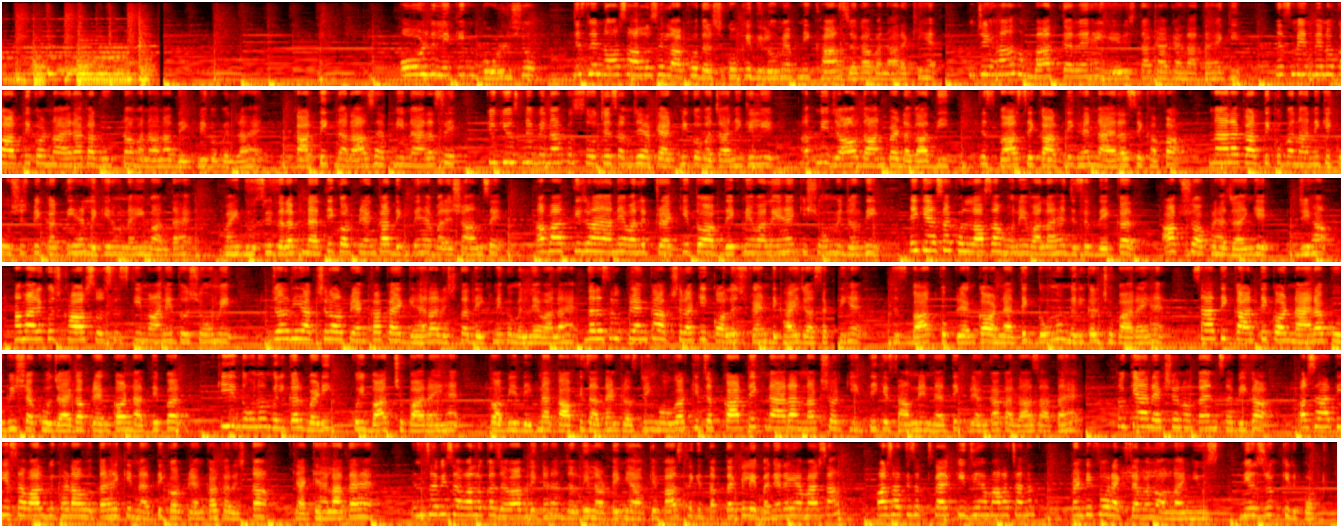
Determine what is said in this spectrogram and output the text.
Old लेकिन gold show जिसने 9 सालों से लाखों दर्शकों के दिलों में अपनी खास जगह बना रखी है जी हाँ हम बात कर रहे हैं ये रिश्ता क्या कहलाता है कि जिसमें इन दिनों कार्तिक और नायरा का रूठना मनाना देखने को मिल रहा है कार्तिक नाराज़ है अपनी नायरा से, क्योंकि उसने बिना कुछ सोचे समझे अकेडमी को बचाने के लिए अपनी जाव दान पर लगा दी। इस बात से कार्तिक है नायरा से खफा। नायरा कार्तिक को बनाने की कोशिश भी करती है, लेकिन वो नहीं मानता है। वहीं दूसरी तरफ़ नैतिक और प्रियंका दिखते हैं परेशान से। अब बात की जाए आने वाले ट्रैक की तो आप देखने वाले हैं कि शो में जल्दी एक ऐसा खुलासा होने वाला है जिसे देखकर आप शौक रह जाएँगे। जी हाँ हमारे कुछ खास सोर्सेज की माने तो शो में जल्द ही अक्षरा और प्रियंका का एक गहरा रिश्ता देखने को मिलने वाला है। दरअसल प्रियंका अक्षरा की कॉलेज फ्रेंड दिखाई जा सकती है इस बात को प्रियंका और नैतिक दोनों मिलकर छुपा रहे हैं। साथ ही कार्तिक और नायरा को भी शक हो जाएगा प्रियंका और नैतिक पर कि ये दोनों मिलकर बड़ी कोई बात छुपा रहे हैं। तो अब ये देखना काफ़ी ज़्यादा इंटरेस्टिंग होगा कि जब कार्तिक, नायरा, नक्श और कीर्ति के सामने नैतिक प्रियंका का राज आता है तो क्या रिएक्शन होता है इन सभी का? और साथ ही ये सवाल भी खड़ा होता है कि नैतिक और प्रियंका का रिश्ता क्या कहलाता है? इन सभी सवालों का जवाब लेकर हम जल्दी लौटेंगे आपके पास, लेकिन तब तक के लिए बने रहिए हमारे साथ। और साथ ही सब्सक्राइब कीजिए हमारा channel 24 four X seven online news news room की report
